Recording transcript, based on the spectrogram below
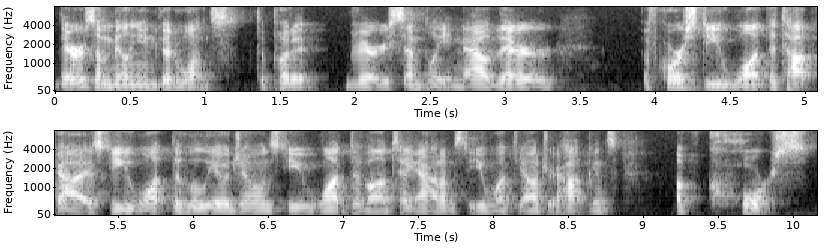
there's a million good ones, to put it very simply. Now, there, of course, do you want the top guys? Do you want the Julio Jones? Do you want Davante Adams? Do you want DeAndre Hopkins? Of course.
